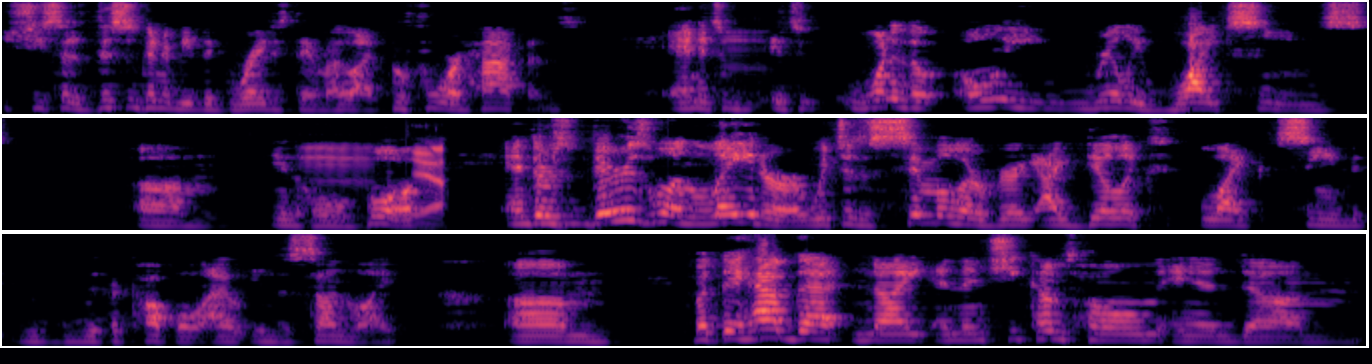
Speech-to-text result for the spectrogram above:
she says, this is going to be the greatest day of my life before it happens. And it's, Mm. it's one of the only really white scenes, um, in the whole Mm, book. yeah. And there's, there is one later, which is a similar, very idyllic, like, scene with, with a couple out in the sunlight. Um, but they have that night, and then she comes home and, um,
